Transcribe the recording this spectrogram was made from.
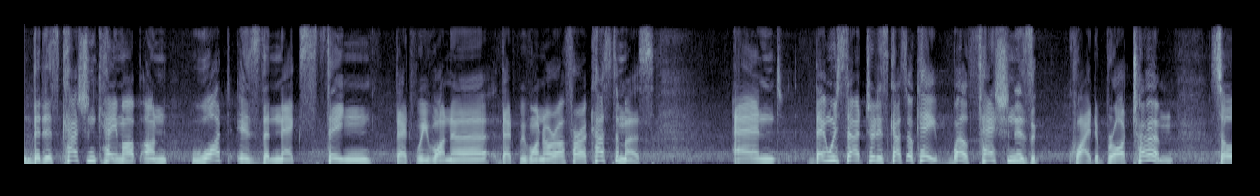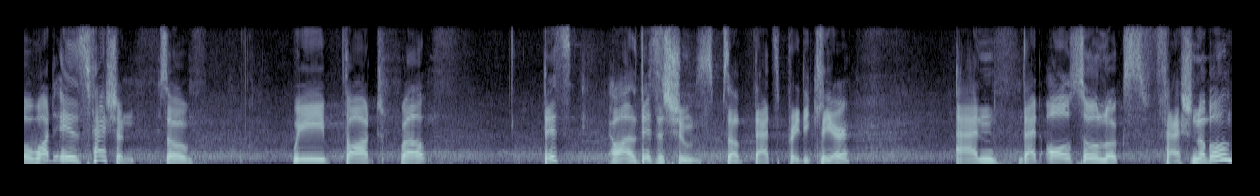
the discussion came up on what is the next thing that we want to that we want to offer our customers. And then we start to discuss, okay, well, fashion is a quite a broad term. So what is fashion? So we thought, well, this, well, this is shoes. So that's pretty clear. And that also looks fashionable.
